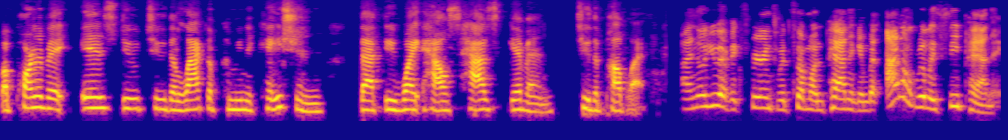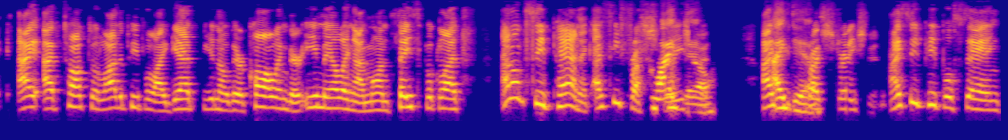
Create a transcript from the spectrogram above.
but part of it is due to the lack of communication that the White House has given to the public. I know you have experience with someone panicking, but I don't really see panic. I, I've talked to a lot of people I get, you know, they're calling, they're emailing, I'm on Facebook Live. I don't see panic. I see frustration. Oh, I do. I see do. frustration. I see people saying,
